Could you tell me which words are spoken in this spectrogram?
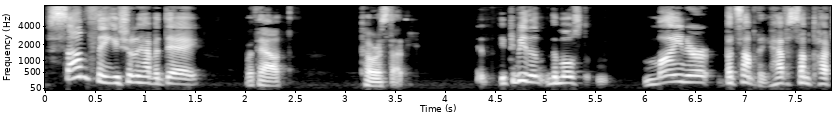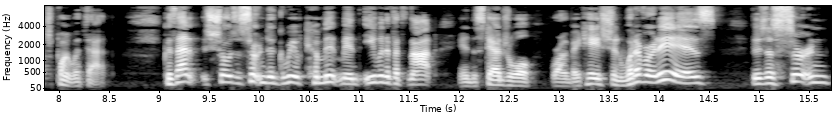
something you shouldn't have a day without Torah study. It, it could be the, the most minor, but something. Have some touch point with that. Because that shows a certain degree of commitment, even if it's not in the schedule or on vacation, whatever it is, there's a certain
